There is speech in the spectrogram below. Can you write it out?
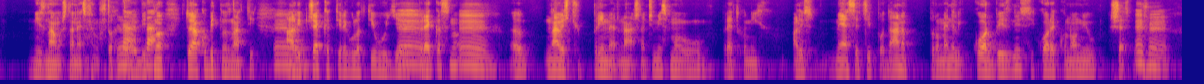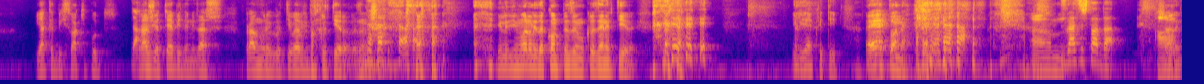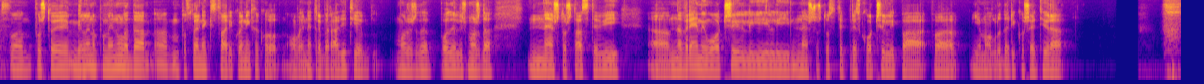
mi znamo šta ne smemo, to, da, to je bitno, da. to je jako bitno znati. Mm. Ali čekati regulativu je mm. prekasno. Mm. Navešću primer naš, znači mi smo u prethodnih, ali mesec i po dana promenili core biznis i core ekonomiju šest. Mm -hmm. Ja kad bih svaki put da. tražio tebi da mi daš pravnu regulativu, ja bih bankrotirao, razumiješ? Da, da. Ili bi morali da kompenzujemo kroz NFT-eve. Ili equity. E, to ne. um, Zna se šta da. A, um, pošto je Milena pomenula da um, postoje neke stvari koje nikako ovaj, ne treba raditi, je, možeš da podeliš možda nešto šta ste vi uh, na vreme uočili ili nešto što ste preskočili pa, pa je moglo da rikošetira?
